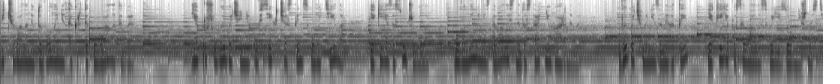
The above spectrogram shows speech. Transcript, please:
відчувала невдоволення та критикувала тебе. Я прошу вибачення у всіх частин свого тіла, які я засуджувала, бо вони мені здавались недостатньо гарними. Вибач мені за негатив, який я посилала своїй зовнішності.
